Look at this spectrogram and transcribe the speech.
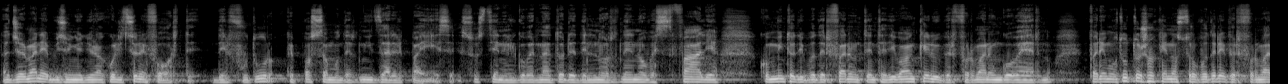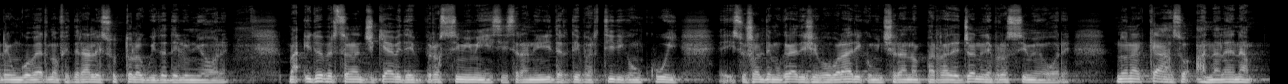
La Germania ha bisogno di una coalizione forte del futuro che possa modernizzare il paese, sostiene il governatore del Nord-Westfalia, convinto di poter fare un tentativo anche lui per formare un governo. Faremo tutto ciò che è in nostro potere per formare un governo federale sotto la guida dell'Unione. Ma i due personaggi chiave dei prossimi mesi saranno i leader dei partiti con cui eh, i socialdemocratici e i popolari cominceranno a parlare già nelle prossime ore. Non a caso Annalena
